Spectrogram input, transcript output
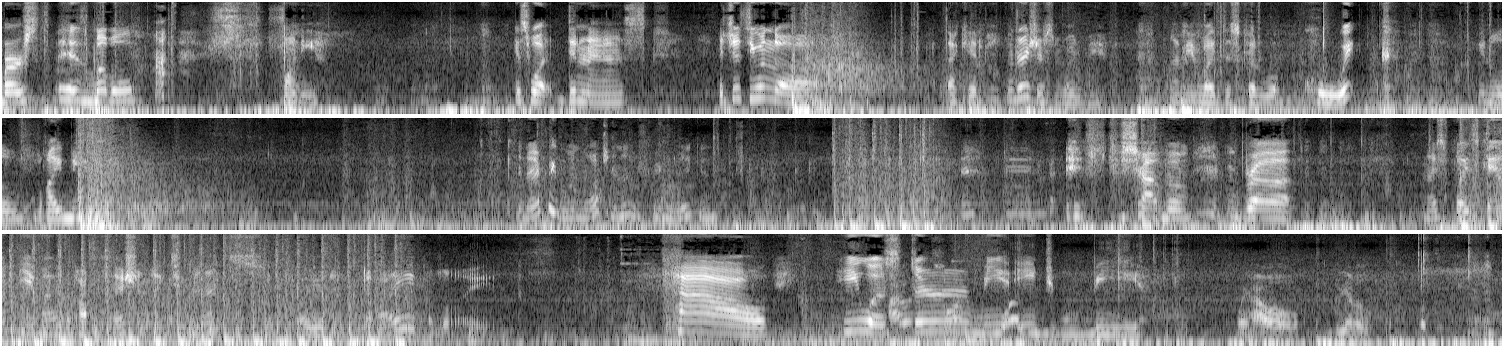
Burst his bubble. Funny. Guess what? Didn't ask. It's just you and the that kid. Andres just invited me. Let me invite this kid real quick. You know the vibey. And everyone watching this is stream blinking. Shabba, bruh. Nice place, Cam. You might want to pop a fish in like two minutes, or you're gonna die. like, how? He was third BHB. Wait, how? Do we have a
